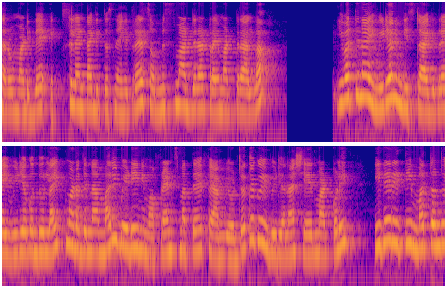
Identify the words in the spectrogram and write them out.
ಸರ್ವ್ ಮಾಡಿದ್ದೆ. ಎಕ್ಸಲೆಂಟ್ ಆಗಿತ್ತು ಸ್ನೇಹಿತರೆ. ಸೊ ಮಿಸ್ ಮಾಡ್ದಿರಾ ಟ್ರೈ ಮಾಡ್ತೀರಾ ಅಲ್ವಾ? ಇವತ್ತಿನ ಈ ವಿಡಿಯೋ ನಿಮ್ಗೆ ಇಷ್ಟ ಆಗಿದ್ರೆ ಈ ವಿಡಿಯೋಗೊಂದು ಲೈಕ್ ಮಾಡೋದನ್ನು ಮರಿಬೇಡಿ. ನಿಮ್ಮ ಫ್ರೆಂಡ್ಸ್ ಮತ್ತು ಫ್ಯಾಮಿಲಿಯವ್ರ ಜೊತೆಗೂ ಈ ವಿಡಿಯೋನ ಶೇರ್ ಮಾಡ್ಕೊಳ್ಳಿ. ಇದೇ ರೀತಿ ಮತ್ತೊಂದು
